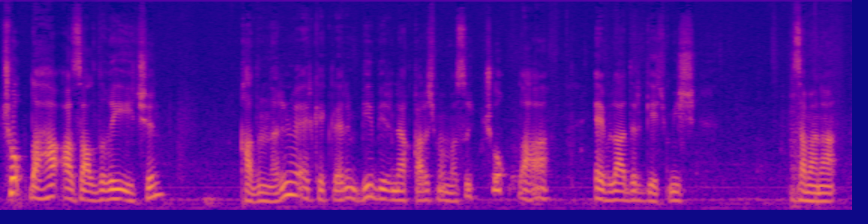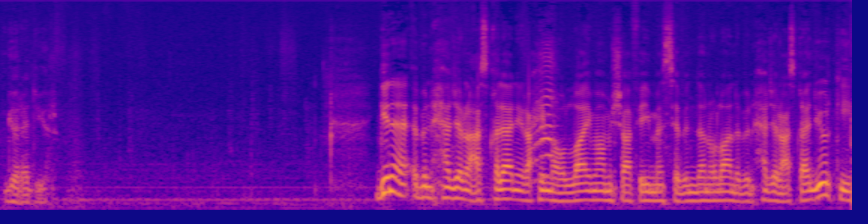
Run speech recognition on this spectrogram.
çok daha azaldığı için kadınların ve erkeklerin birbirine karışmaması çok daha evladır geçmiş zamana göre diyor. Yine İbn Hacer el-Asqalani rahimahullah İmam Şafii mezhebinden olan İbn Hacer el-Asqalani diyor ki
